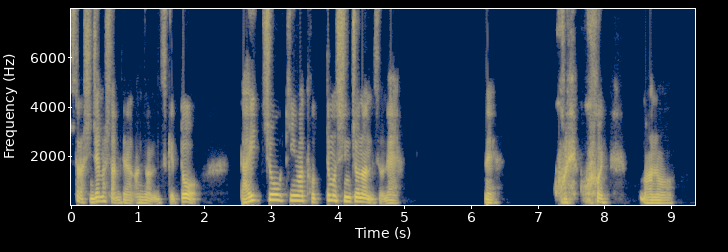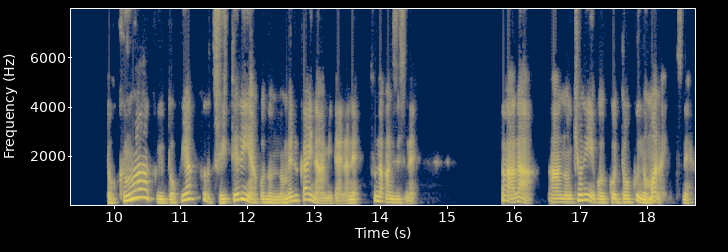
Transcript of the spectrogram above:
したら死んじゃいましたみたいな感じなんですけど、大腸菌はとっても慎重なんですよね。ね。これ、これ、あの、毒マーク、毒薬がついてるんや、この飲めるかいな、みたいなね。そんな感じですね。だから、あの、基本的にこれ、これ毒飲まないんですね。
